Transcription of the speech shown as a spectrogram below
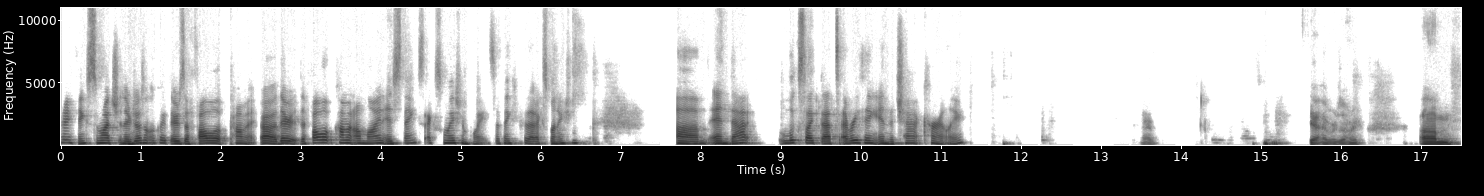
Okay, thanks so much. And there doesn't look like there's a follow-up comment. Uh, there, the follow-up comment online is thanks exclamation point. So thank you for that explanation. Um, and that looks like that's everything in the chat currently. Yeah, Rosario. Um,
